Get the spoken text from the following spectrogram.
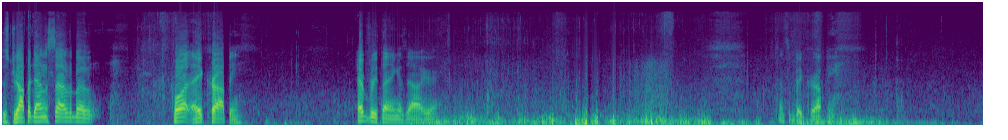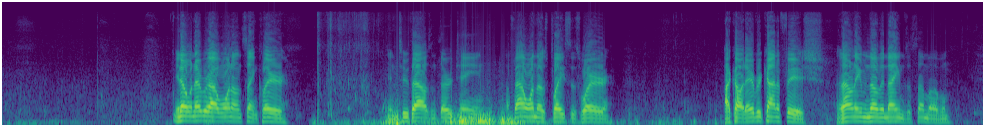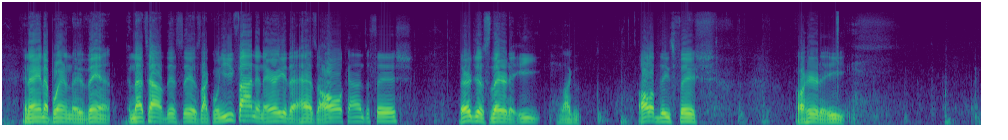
Just drop it down the side of the boat. What a crappie. Everything is out here. That's a big crappie. You know, whenever I went on St. Clair in 2013, I found one of those places where I caught every kind of fish. And I don't even know the names of some of them. And I end up winning the event. And that's how this is. Like when you find an area that has all kinds of fish, they're just there to eat. Like all of these fish are here to eat.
